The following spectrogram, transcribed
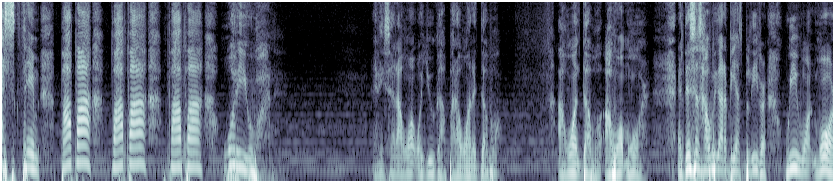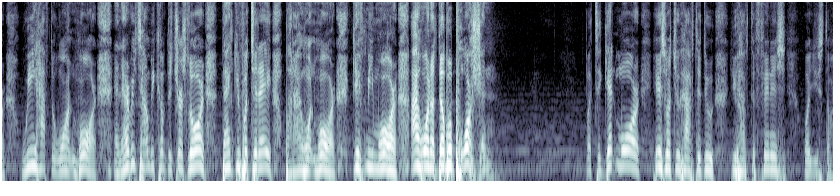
asked him, Papa, Papa, Papa, what do you want? And he said, I want what you got, but I want it double. I want double. I want more. And this is how we got to be as believer. We want more. We have to want more. And every time we come to church, Lord, thank you for today, but I want more. Give me more. I want a double portion. But to get more, here's what you have to do. You have to finish what you start.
